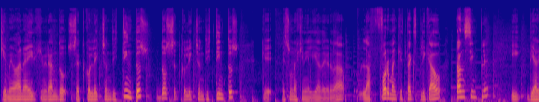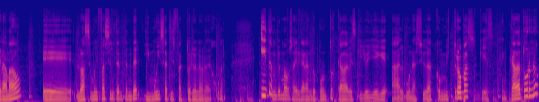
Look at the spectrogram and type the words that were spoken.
que me van a ir generando set collection distintos, dos set collection distintos, que es una genialidad de verdad. La forma en que está explicado, tan simple y diagramado, eh, lo hace muy fácil de entender y muy satisfactorio a la hora de jugar. Y también vamos a ir ganando puntos cada vez que yo llegue a alguna ciudad con mis tropas, que es en cada turno.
